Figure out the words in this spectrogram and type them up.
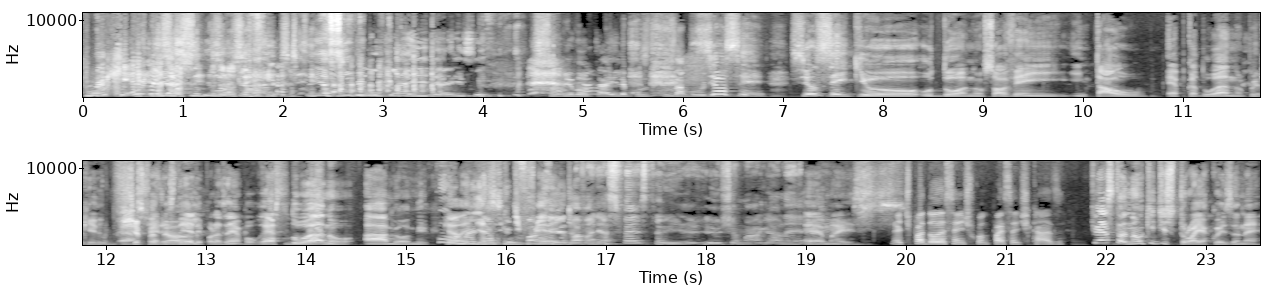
Por quê? Você- ia sublucar a ilha, é isso? Sublocar a ilha pros, pros aburinhos. Se eu sei, se eu sei que o, o dono só vem em tal época do ano, porque ele- é as férias dele, por exemplo, o resto do ano, ah, meu amigo, Pô, mas ia é o que eu falei, dar várias festas, eu ia eu chamar a galera. É, e- mas É tipo adolescente quando o pai sai de casa. festa não que destrói a coisa, né?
